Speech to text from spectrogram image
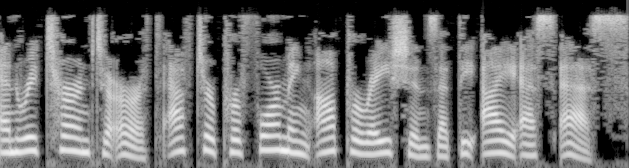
and returned to Earth after performing operations at the ISS.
